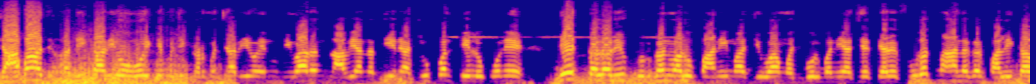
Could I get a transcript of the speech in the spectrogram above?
જાબાજ અધિકારીઓ હોય કે પછી કર્મચારીઓ એનું નિવારણ લાવ્યા નથી અને હજુ પણ તે લોકોને તે જ કલરયુક્ત દુર્ગંધવાળું પાણીમાં જીવવા મજબૂર બન્યા છે. ત્યારે સુરત મહાનગરપાલિકા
